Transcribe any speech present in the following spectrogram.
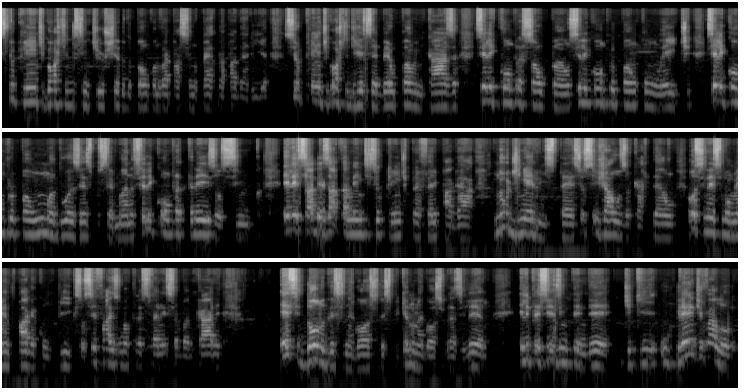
se o cliente gosta de sentir o cheiro do pão quando vai passando perto da padaria, se o cliente gosta de receber o pão em casa, se ele compra só o pão, se ele compra o pão com leite, se ele compra o pão uma, duas vezes por semana, se ele compra três ou cinco, ele sabe exatamente se o cliente prefere pagar no dinheiro em espécie, ou se já usa cartão, ou se nesse momento paga com Pix, ou se faz uma transferência bancária. Esse dono desse negócio, desse pequeno negócio brasileiro, ele precisa entender de que o grande valor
